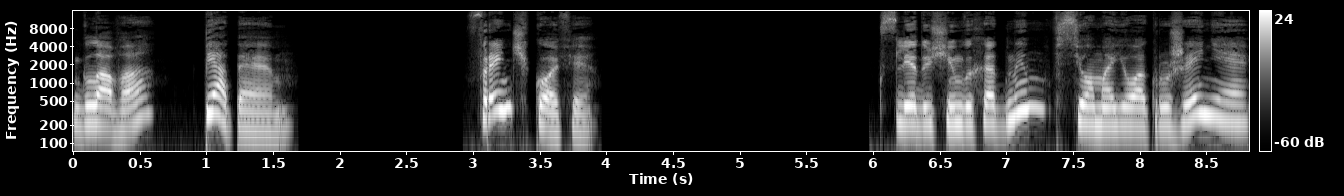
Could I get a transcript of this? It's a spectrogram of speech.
Глава пятая. Френч кофе. К следующим выходным все мое окружение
